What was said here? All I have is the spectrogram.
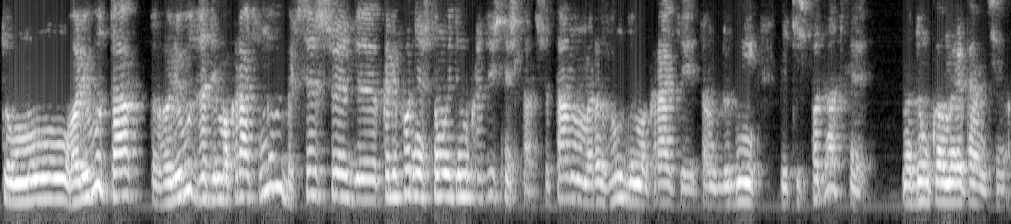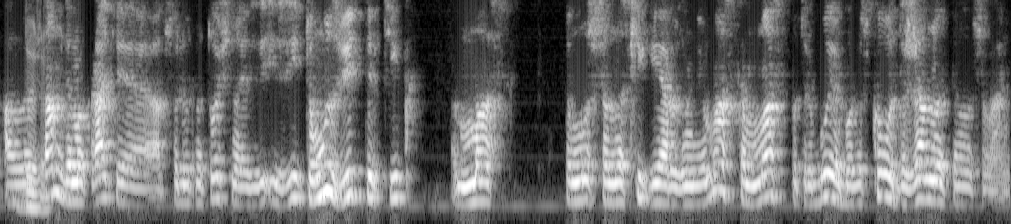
Тому Голівуд так, Голівуд за демократію. Ну, вибач, це ж е, Каліфорнія ж тому і демократичний штат, що там розгул демократії, там дурні якісь податки, на думку американців, але Дуже. там демократія абсолютно точно. І, і, звід- тому звідти втік Маск. Тому що, наскільки я розумію, Маска, Маск потребує обов'язково державного фінансування.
